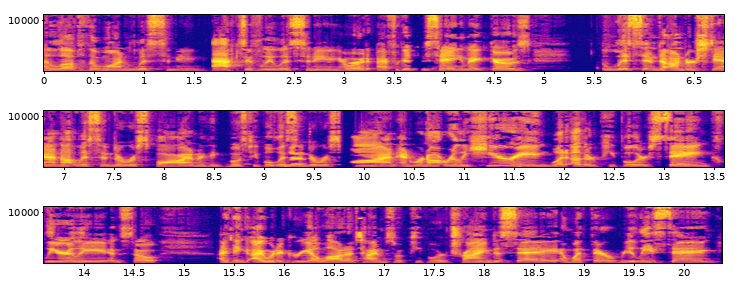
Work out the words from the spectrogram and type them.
I love the one listening, actively listening. I, I forget the saying that goes, listen to understand, not listen to respond. I think most people listen yeah. to respond and we're not really hearing what other people are saying clearly. And so I think I would agree a lot of times what people are trying to say and what they're really saying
